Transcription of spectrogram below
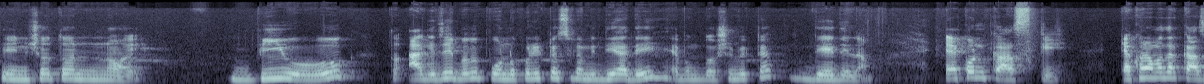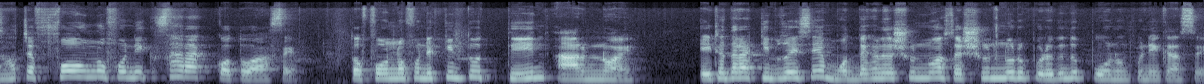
তিনশত নয়। বিয়োগ, তো আগে যেভাবে পণ্যপরিকটা ছিল আমি দিয়ে দিই এবং দশমিকটা দিয়ে দিলাম। এখন কাজ কি? এখন আমাদের কাজ হচ্ছে ফৌনফোনিক ছাড়া কত আছে? তো ফৌনফোনিক কিন্তু তিন আর নয়। এটা দ্বারা কি বুঝাইছে? মধ্যেখানে শূন্য আছে, শূন্যর উপরে কিন্তু পৌনপুনিক আছে।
